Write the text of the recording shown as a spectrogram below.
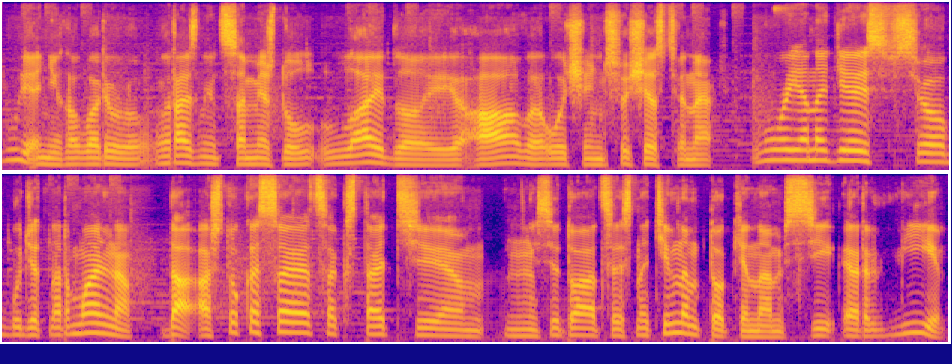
ну, я не говорю, разница между Lido и Aave очень существенная. Ну, я надеюсь, все будет нормально. Да, а что касается, кстати, ситуации с нативным токеном CRV,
